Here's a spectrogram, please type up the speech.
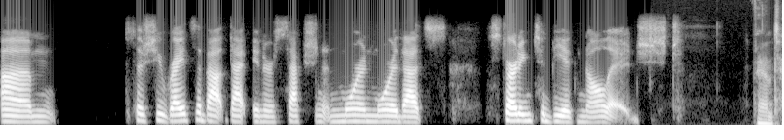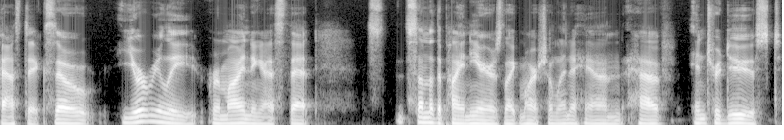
Um, so she writes about that intersection, and more and more that's starting to be acknowledged. Fantastic. So you're really reminding us that some of the pioneers, like Marsha Linehan, have introduced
